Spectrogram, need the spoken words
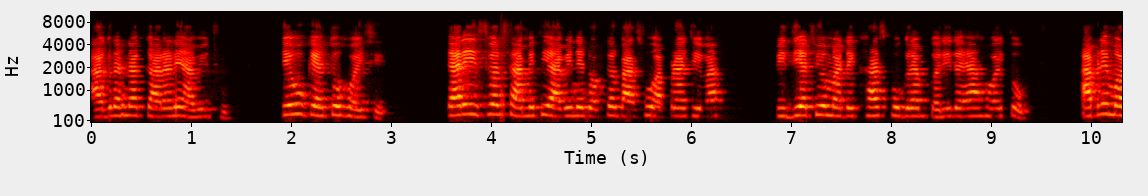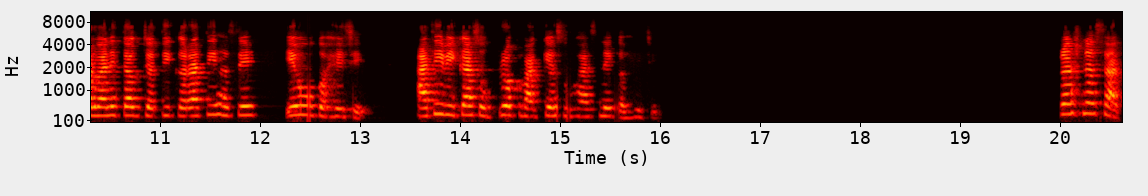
આગ્રહના કારણે આવ્યો છું. તેવું કહેતો હોય છે. ત્યારે ઈશ્વર સામેથી આવીને ડોક્ટર બાસુ આપણા જેવા વિદ્યાર્થીઓ માટે ખાસ પ્રોગ્રામ કરી રહ્યા હોય તો આપણે મળવાની તક જતી કરાતી હશે એવું કહે છે. આથી વિકાસ ઉપરોક્ત વાક્ય સુહાસને કહે છે. પ્રશ્ન સાત.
